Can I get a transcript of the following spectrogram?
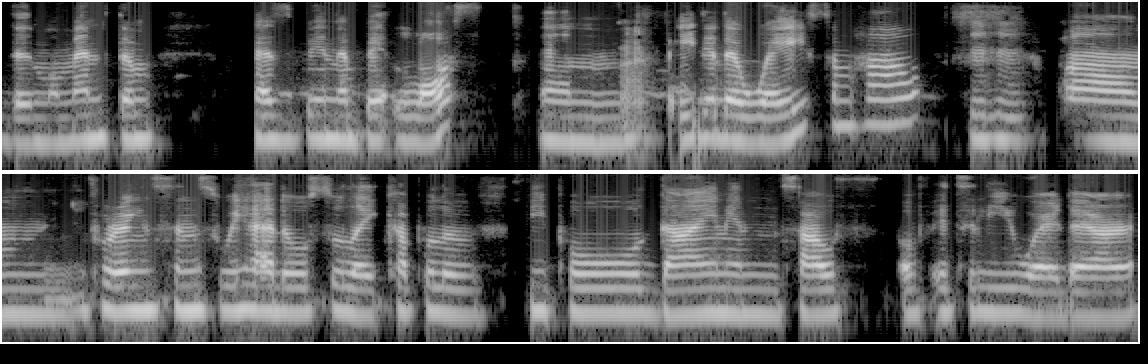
the momentum has been a bit lost and right. faded away somehow mm-hmm. Um, for instance, we had also like a couple of people dying in south of Italy where they are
